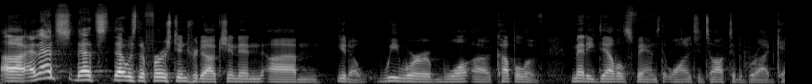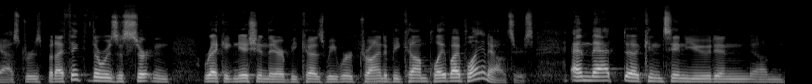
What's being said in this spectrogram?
uh, and that's that's that was the first introduction. And um, you know, we were a couple of many Devils fans that wanted to talk to the broadcasters. But I think there was a certain recognition there because we were trying to become play-by-play announcers, and that uh, continued. And um,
